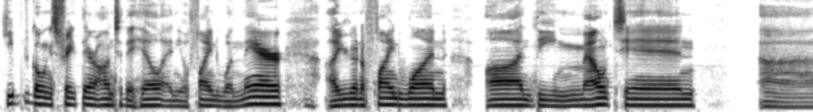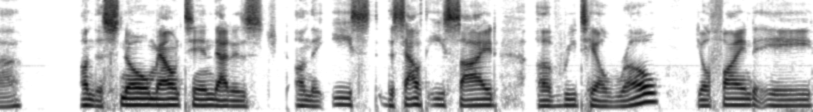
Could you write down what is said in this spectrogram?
Keep going straight there onto the hill, and you'll find one there. Uh, you're going to find one on the mountain, uh, on the snow mountain that is on the east, the southeast side of Retail Row. You'll find a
